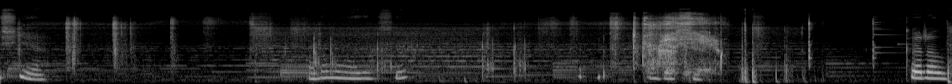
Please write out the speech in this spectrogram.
Kardeşim. Adam olacaksın. Kırıldı.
